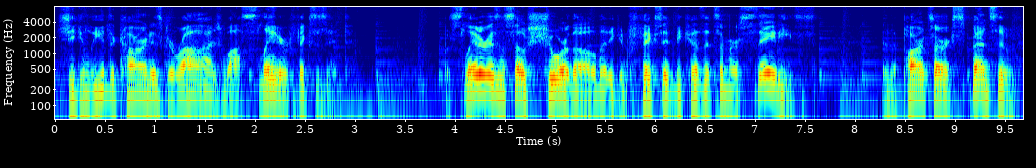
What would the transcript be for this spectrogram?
she can leave the car in his garage while Slater fixes it. But Slater isn't so sure though that he can fix it because it's a Mercedes and the parts are expensive.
